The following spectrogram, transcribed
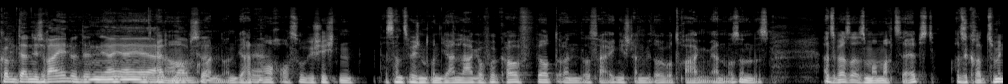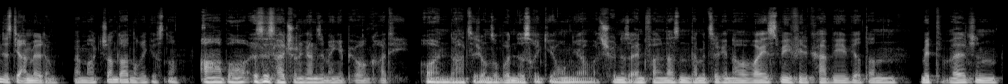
Kommt da nicht rein und dann, ja, ja, ja, genau. auch. Und, und wir hatten ja. auch, auch so Geschichten, dass dann zwischendrin die Anlage verkauft wird und das ja eigentlich dann wieder übertragen werden muss. Und das, also besser ist, man macht selbst. Also gerade zumindest die Anmeldung beim Marktstammdatenregister. Aber es ist halt schon eine ganze Menge Bürokratie. Und da hat sich unsere Bundesregierung ja was Schönes einfallen lassen, damit sie genau weiß, wie viel KW wir dann mit welchen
